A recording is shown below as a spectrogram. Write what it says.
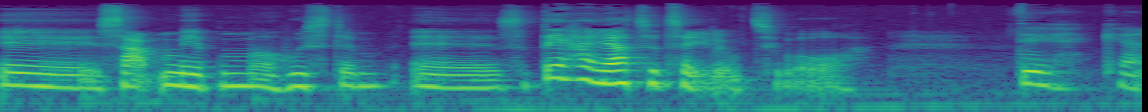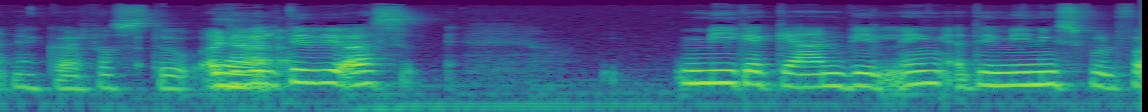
øh, sammen med dem og hos dem. Øh, så det har jeg total optur over. Det kan jeg godt forstå. Og Ja. det er vel det, vi også mega gerne vil, ikke? At det er meningsfuldt for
